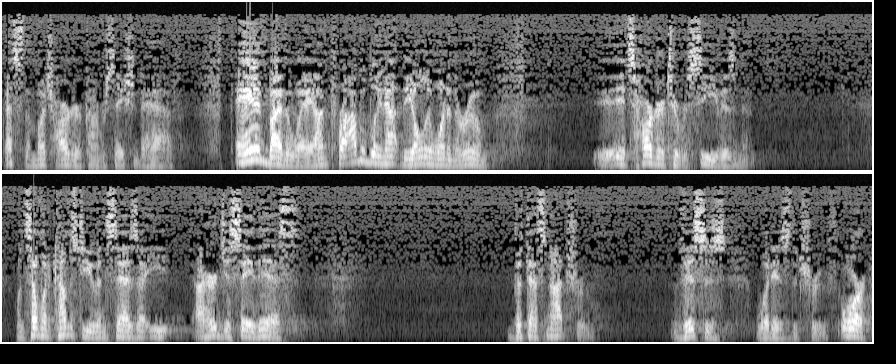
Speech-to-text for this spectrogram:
That's the much harder conversation to have. And by the way, I'm probably not the only one in the room. It's harder to receive, isn't it? When someone comes to you and says, I heard you say this, but that's not true. This is what is the truth. Or,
